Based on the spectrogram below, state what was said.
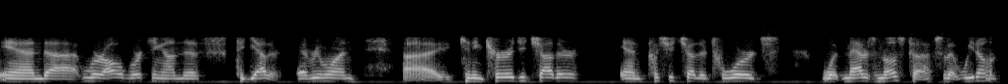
and uh, we're all working on this together. Everyone uh, can encourage each other and push each other towards what matters most to us, so that we don't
